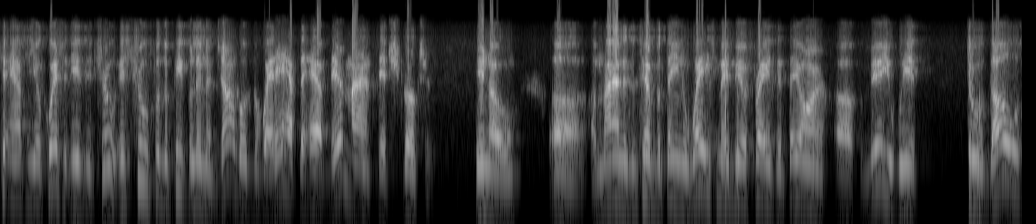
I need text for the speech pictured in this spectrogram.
to answer your question, is it true? It's true for the people in the jungle the way they have to have their mindset structured. You know, uh, a mind is a terrible thing to waste may be a phrase that they aren't uh, familiar with. Through those,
